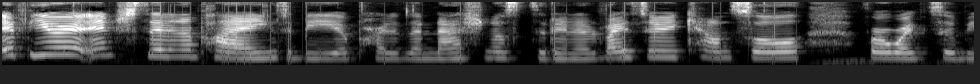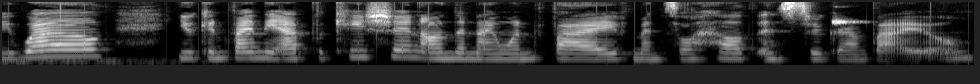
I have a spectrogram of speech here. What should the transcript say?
If you are interested in applying to be a part of the National Student Advisory Council for Work to Be Well, you can find the application on the 915 Mental Health Instagram bio.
